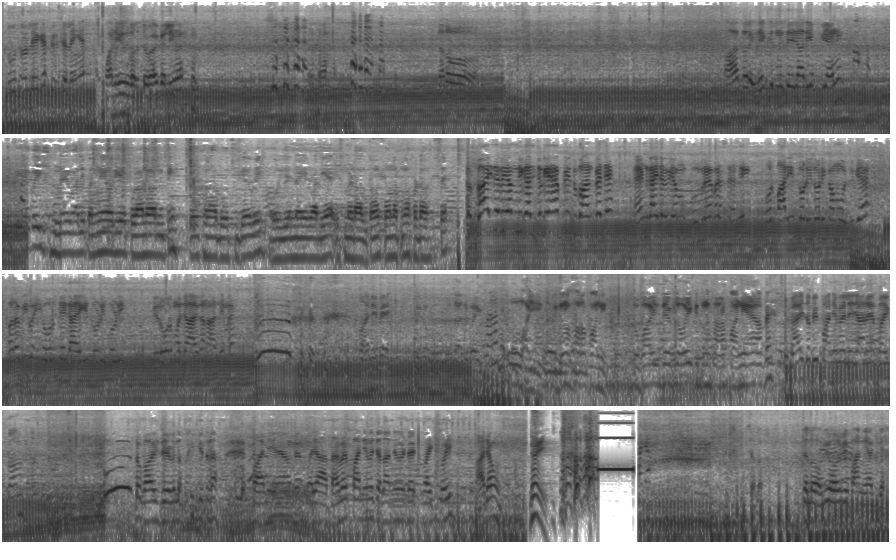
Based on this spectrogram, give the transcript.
दूसरा लेके फिर चलेंगे। पानी भी भरते हुए गली में। चलो। हाँ तो रही देख कितनी तेज आ रही है अब है नहीं। ये भाई नई वाली पन्नी और ये पुराने वाली थी तो खराब हो चुकी है भाई और ये नई वाली है इसमें डालता हूँ फ़ोन अपना फटाफट से। तो गाइस अभी हम निकल चुके हैं अपनी दुकान पे से एंड गाइस अभी हम घूम रहे हैं बस ऐसे ही और बारिश थोड़ी थोड़ी कम हो चुकी है पर अभी वही और तेज आएगी थोड़ी थोड़ी फिर और मज़ा आएगा नहाने में। पानी में कितना सारा पानी। तो गाइस देख लो भाई कितना सारा पानी है यहाँ पे। तो गाइस अभी पानी में ले जा रहे हैं बाइक को हम। तो गाइस देख लो भाई कितना पानी है यहाँ पे। मज़ा आता है भाई पानी में चलाने में डायरेक्ट बाइक को ही। आ जाऊँ? नहीं चलो चलो अभी और भी पानी आ गया।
